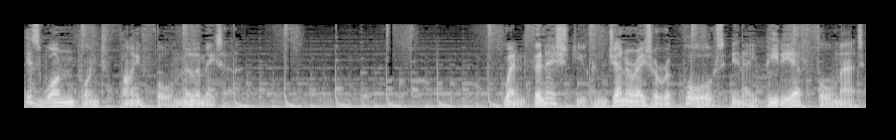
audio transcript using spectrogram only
is 1.54 millimeter. When finished, you can generate a report in a PDF format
